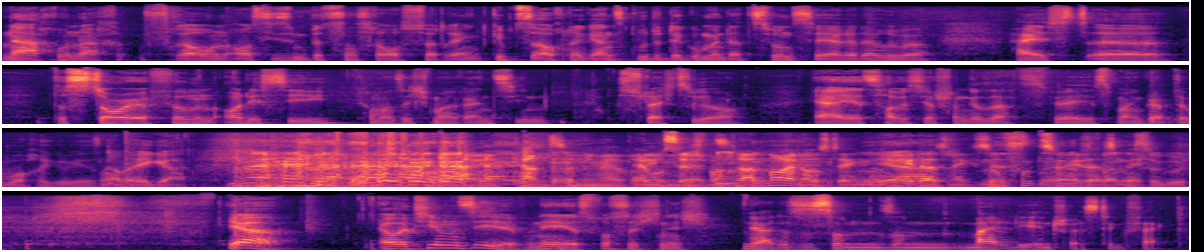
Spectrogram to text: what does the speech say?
nach und nach Frauen aus diesem Business rausverdrängt. Gibt es auch eine ganz gute Dokumentationsserie darüber, heißt äh, The Story of Film and Odyssey, kann man sich mal reinziehen. Das ist vielleicht sogar, ja, jetzt habe ich es ja schon gesagt, das wäre jetzt mein Grab der Woche gewesen, aber egal. Ja, kannst du nicht mehr Er bringen. muss ja spontan einen neuen ausdenken. so geht das nicht. So Mist, funktioniert ne, das war nicht. so gut. Ja, aber TMZ, nee, das wusste ich nicht. Ja, das ist so ein, so ein mildly interesting Fact.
